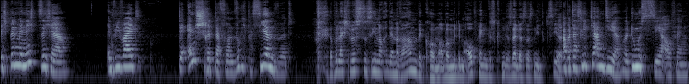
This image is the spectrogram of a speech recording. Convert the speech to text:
ich bin mir nicht sicher, inwieweit der Endschritt davon wirklich passieren wird. Ja, vielleicht wirst du sie noch in den Rahmen bekommen, aber mit dem Aufhängen, das könnte sein, dass das nie passiert. Aber das liegt ja an dir, weil du müsstest sie ja aufhängen.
